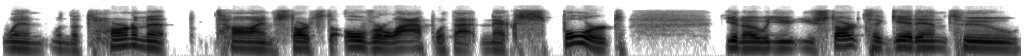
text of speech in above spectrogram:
when when the tournament time starts to overlap with that next sport you know you you start to get into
